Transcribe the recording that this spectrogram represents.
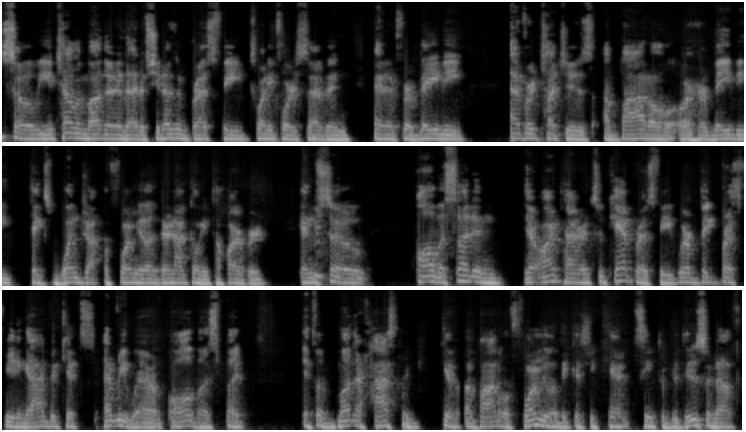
So you tell a mother that if she doesn't breastfeed 24 7 and if her baby ever touches a bottle or her baby takes one drop of formula, they're not going to Harvard. And so all of a sudden, there are parents who can't breastfeed. We're big breastfeeding advocates everywhere, all of us. But if a mother has to give a bottle of formula because she can't seem to produce enough,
